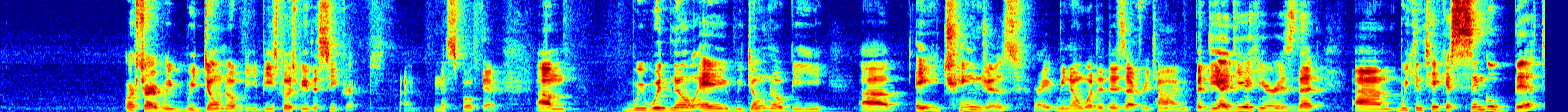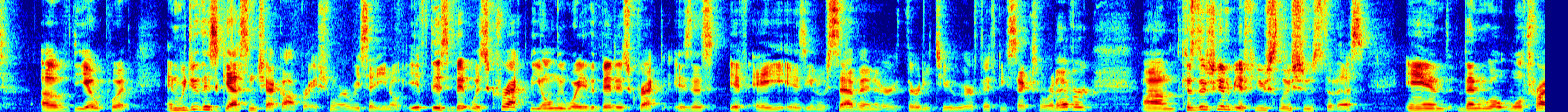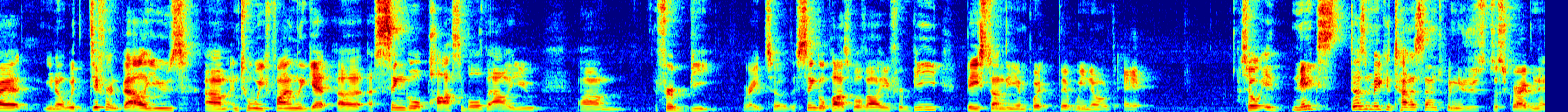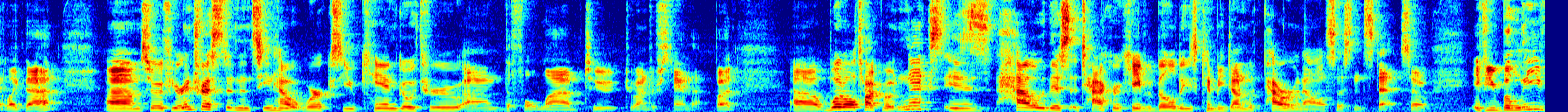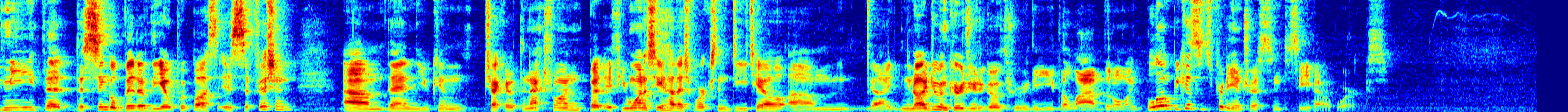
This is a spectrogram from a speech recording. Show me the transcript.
or sorry, we, we don't know B. B is supposed to be the secret. I misspoke there. Um, we would know A, we don't know B. Uh, A changes, right? We know what it is every time. But the idea here is that um, we can take a single bit of the output and we do this guess and check operation where we say, you know, if this bit was correct, the only way the bit is correct is this if A is, you know, 7 or 32 or 56 or whatever. Because um, there's going to be a few solutions to this. And then we'll, we'll try it, you know, with different values um, until we finally get a, a single possible value um, for B, right? So the single possible value for B based on the input that we know of A. So it makes doesn't make a ton of sense when you're just describing it like that. Um, so if you're interested in seeing how it works, you can go through um, the full lab to to understand that. But uh, what I'll talk about next is how this attacker capabilities can be done with power analysis instead. So if you believe me that the single bit of the output bus is sufficient, um, then you can check out the next one. But if you want to see how this works in detail, um, uh, you know, I do encourage you to go through the, the lab that I'll link below because it's pretty interesting to see how it works.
